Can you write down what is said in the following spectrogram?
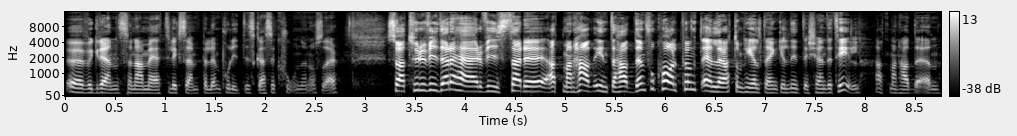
över gränserna med till exempel den politiska sektionen och så där. Så att huruvida det här visade att man inte hade en fokalpunkt eller att de helt enkelt inte kände till att man hade en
